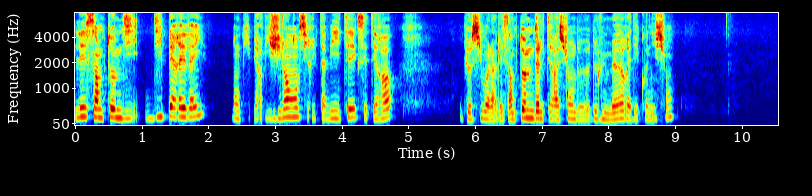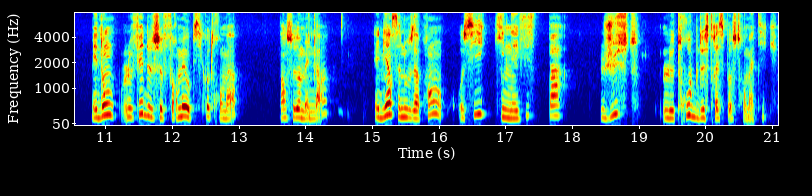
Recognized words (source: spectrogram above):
Les symptômes dits d'hyper-éveil, donc hypervigilance, irritabilité, etc. Et puis aussi, voilà, les symptômes d'altération de, de l'humeur et des cognitions. Mais donc, le fait de se former au psychotrauma, dans ce domaine-là, eh bien ça nous apprend aussi qu'il n'existe pas juste le trouble de stress post-traumatique.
